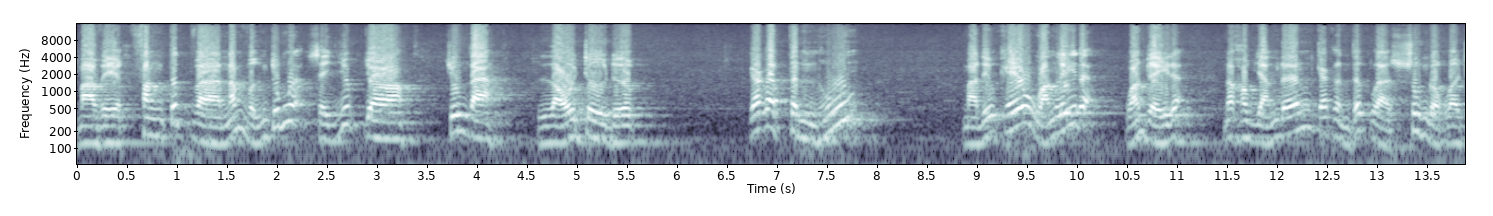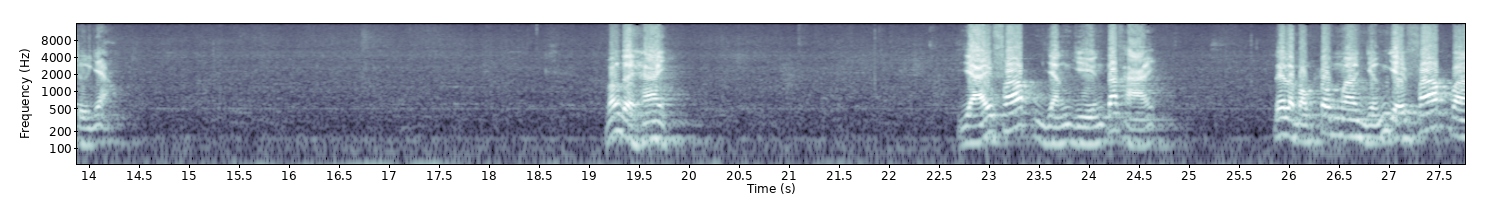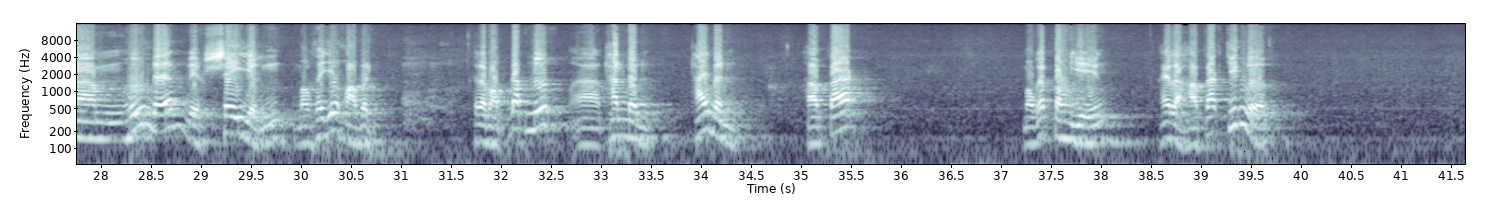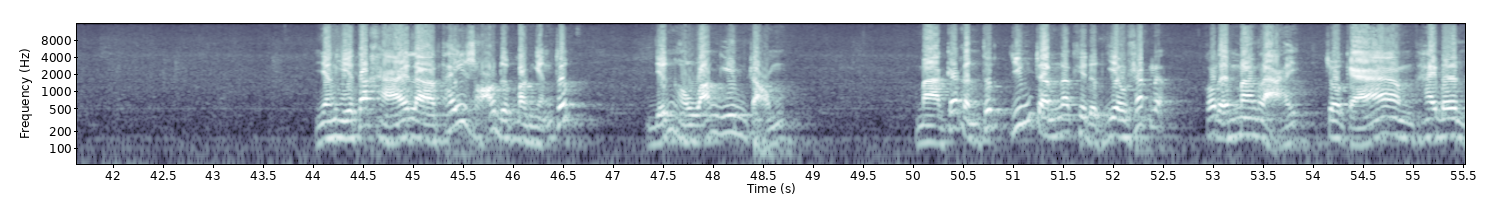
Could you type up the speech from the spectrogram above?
mà việc phân tích và nắm vững chúng đó, sẽ giúp cho chúng ta loại trừ được các cái tình huống mà nếu khéo quản lý đó quản trị đó nó không dẫn đến các hình thức là xung đột loại trừ nhau. Vấn đề hai giải pháp nhận diện tác hại. Đây là một trong ờ, những giải pháp ờ, hướng đến việc xây dựng một thế giới hòa bình. Thì là một đất nước ờ, thanh bình, thái bình, hợp tác một cách toàn diện hay là hợp tác chiến lược. Nhận diện tác hại là thấy rõ được bằng nhận thức, những hậu quả nghiêm trọng mà các hình thức chiến tranh đó, khi được gieo rắc đó có thể mang lại cho cả hai bên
